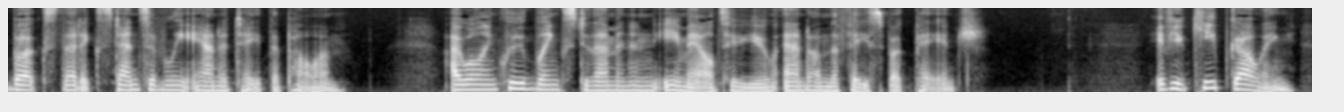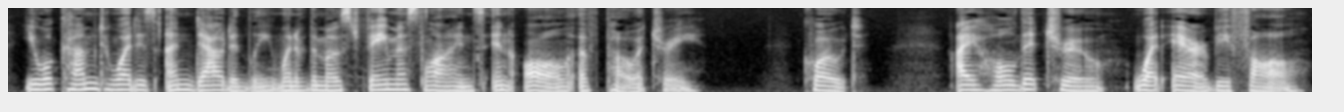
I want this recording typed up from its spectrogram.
books that extensively annotate the poem. I will include links to them in an email to you and on the Facebook page. If you keep going, you will come to what is undoubtedly one of the most famous lines in all of poetry. Quote, I hold it true whate'er befall.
